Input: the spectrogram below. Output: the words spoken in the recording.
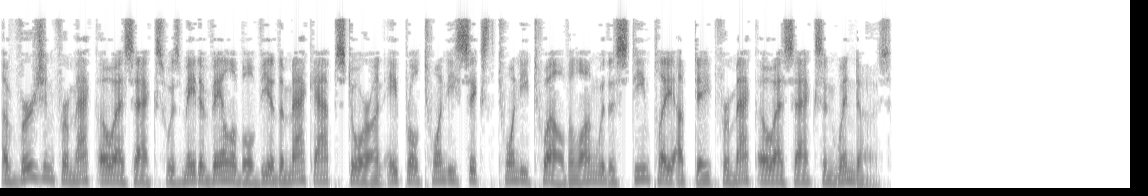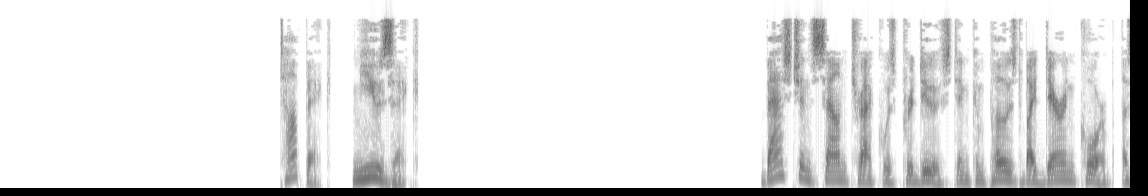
A version for Mac OS X was made available via the Mac App Store on April 26, 2012 along with a SteamPlay update for Mac OS X and Windows. Topic: Music. Bastion's soundtrack was produced and composed by Darren Korb, a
